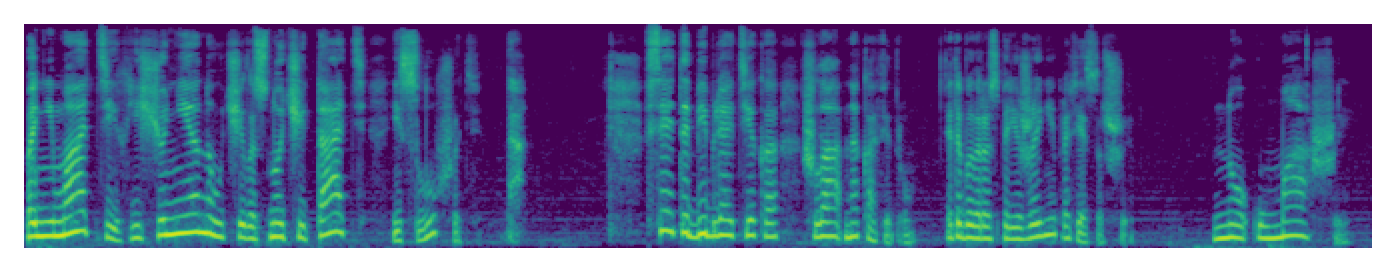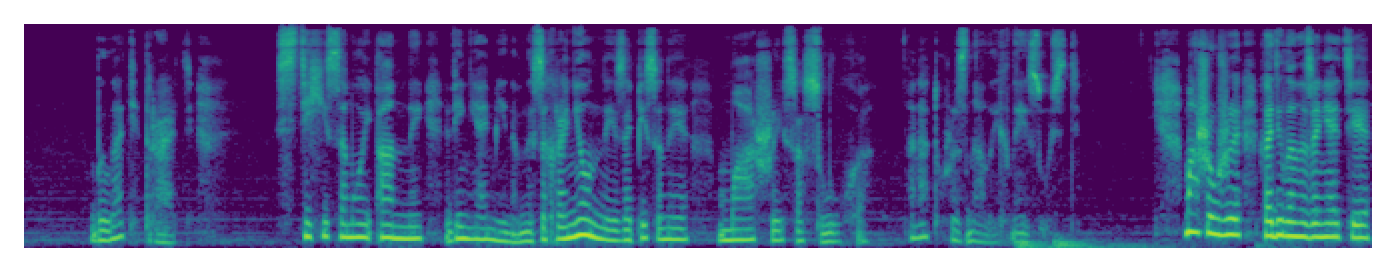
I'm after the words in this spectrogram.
Понимать их еще не научилась, но читать и слушать — да. Вся эта библиотека шла на кафедру. Это было распоряжение профессорши. Но у Маши была тетрадь, стихи самой Анны Вениаминовны, сохраненные и записанные Машей со слуха. Она тоже знала их наизусть. Маша уже ходила на занятия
